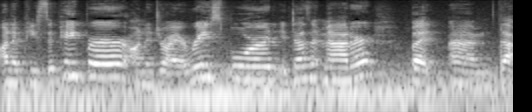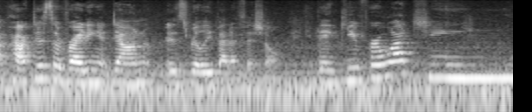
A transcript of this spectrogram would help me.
on a piece of paper, on a dry erase board, it doesn't matter, but um, that practice of writing it down is really beneficial. Thank you for watching.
